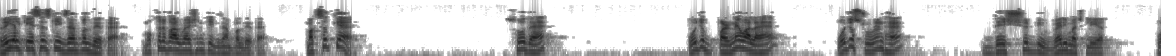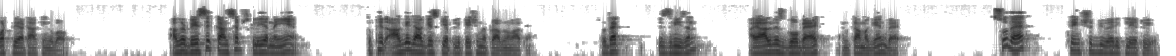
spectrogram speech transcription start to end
ریئل کیسز کی ایگزامپل دیتا ہے مختلف آرگنائزیشن کی ایگزامپل دیتا ہے مقصد کیا ہے سو so دیٹ وہ جو پڑھنے والا ہے وہ جو اسٹوڈنٹ ہے they should be very much clear what they are talking about اگر بیسک کانسپٹ کلیئر نہیں ہے تو پھر آگے جا کے اس کی اپلیکیشن میں پرابلم آتے ہیں so that is reason I always go back and come again back so that thing should be very clear to you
